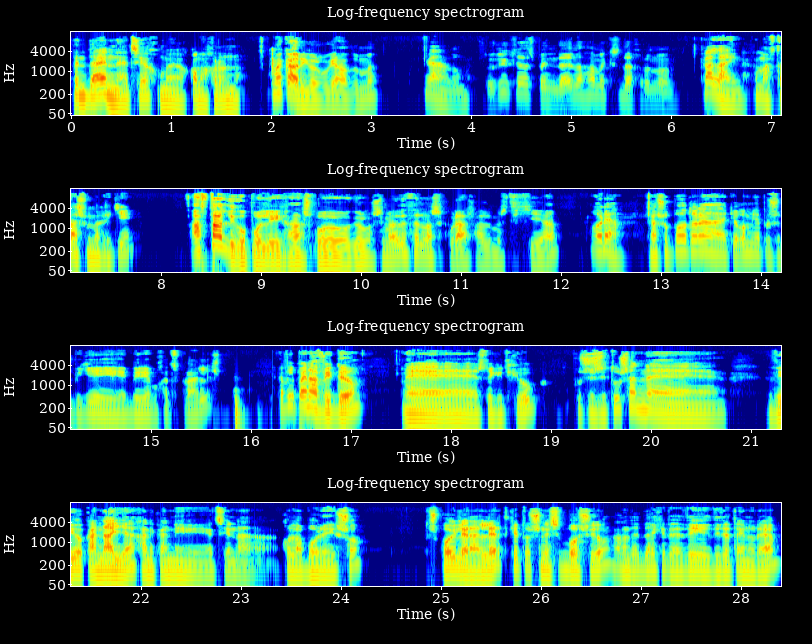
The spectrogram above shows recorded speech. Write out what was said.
2051. Έτσι, έχουμε ακόμα χρόνο. Μακάρι Γιώργο, για να δούμε. Για να δούμε. Το 2051 θα είμαι 60 χρονών. Καλά είναι. Θα φτάσουμε μέχρι εκεί. Αυτά λίγο πολύ είχα να σου πω Γιώργο σήμερα. Δεν θέλω να σε κουράσω άλλο με στοιχεία. Ωραία. Θα σου πω τώρα κι εγώ μια προσωπική εμπειρία που είχα τις προάλλες. Έβλεπα ένα βίντεο ε, στο YouTube που συζητούσαν ε, δύο κανάλια, είχαν κάνει έτσι ένα collaboration, το Spoiler Alert και το Συνεσυμπόσιο, αν δεν τα έχετε δει, δείτε τα είναι ωραία.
